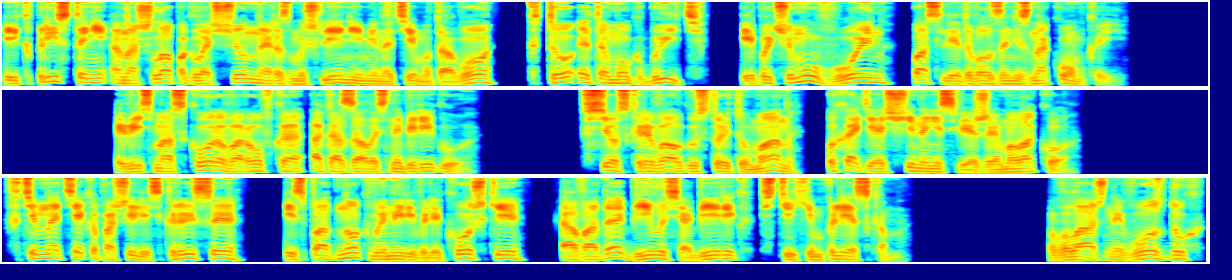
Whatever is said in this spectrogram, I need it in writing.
И к пристани она шла поглощенная размышлениями на тему того, кто это мог быть и почему воин последовал за незнакомкой. Весьма скоро воровка оказалась на берегу. Все скрывал густой туман, походящий на несвежее молоко. В темноте копошились крысы, из-под ног выныривали кошки, а вода билась о берег с тихим плеском. Влажный воздух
